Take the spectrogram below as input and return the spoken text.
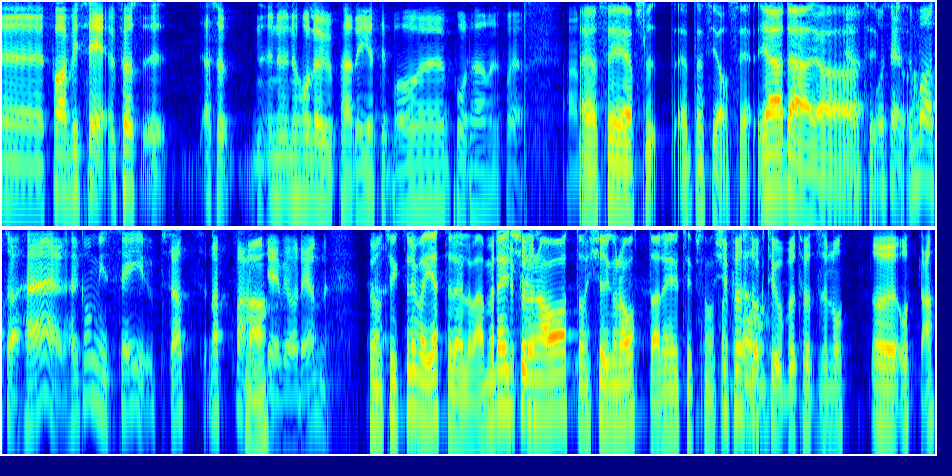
Uh, för avisera, först, eh, alltså nu, nu håller jag upp här, det är jättebra uh, på det här nu för er. Ja, jag ser absolut inte ens jag ser. Ja där ja. Ja, typ och sen så. så. bara så här, här kommer min C-uppsats. När fan Ja. skrev jag den? För de tyckte det var jätterelevant. Men det är 21 2018, 2008. Det är typ samma sak. 21 Ja. oktober 2008.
